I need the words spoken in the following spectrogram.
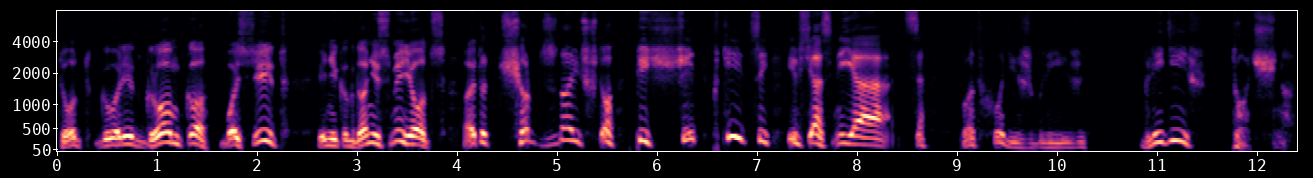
Тот говорит громко, басит и никогда не смеется, а этот черт знает что, пищит птицей, и вся смеяться». Подходишь ближе, глядишь точно.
